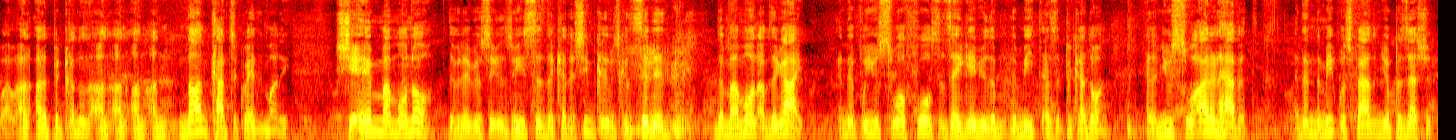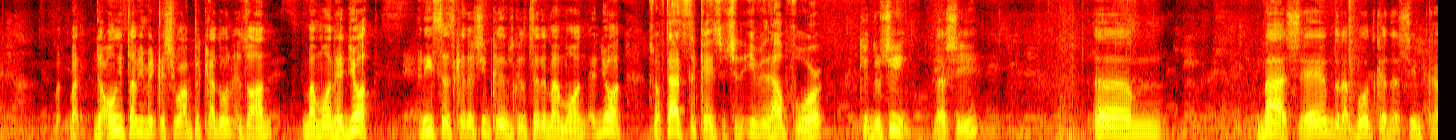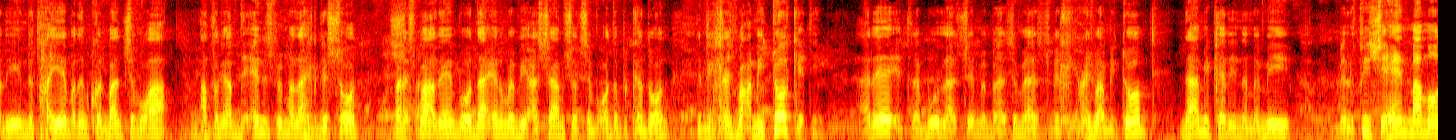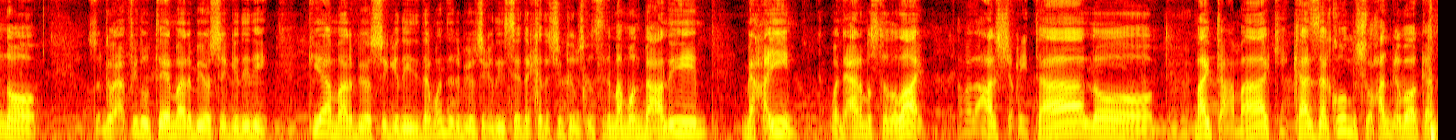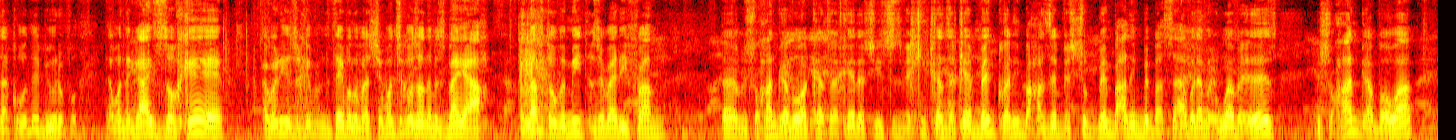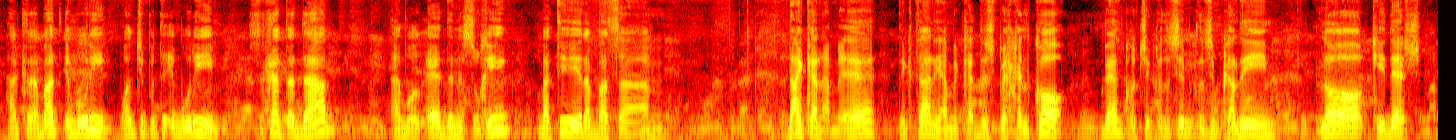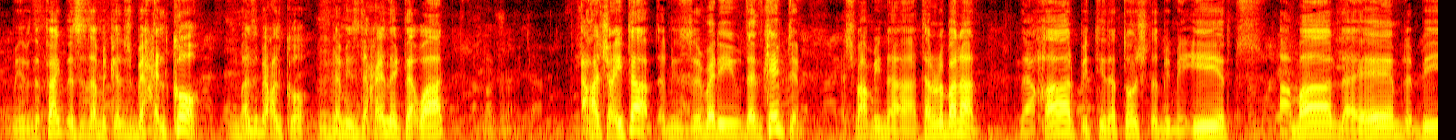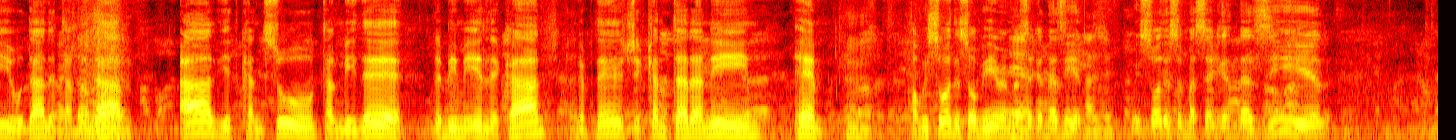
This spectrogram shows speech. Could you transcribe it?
on, on pekadon on, on, on, on non-consecrated money. Shehem mamono. The Rebbe So he says the kadashim kalim is considered the mammon of the guy, and therefore you swore false and say he gave you the, the meat as a pekadon, and then you swore I didn't have it, and then the meat was found in your possession. But, but the only time you make a shivua on pekadon is on mamon hedyot. And he says kadashim kalim is considered mamon hedyot. So if that's the case, it should even help for kiddushin. Rashi. בא השם לרבות קדשים קלים, להתחייב עליהם קורבן שבועה. אף אגב דאין נשפעים על ההקדשות, ונשפע עליהם בעודה אינו מביא אשם של שבועות הפיקדון, וביחש בעמיתו כתיב. הרי התרבו להשם וחיחש בעמיתו, נמי קרין הממי, ולפי שהן ממונו. So אפילו תאמר רבי יוסי גלילי. כי אמר רבי יוסי גלילי, that when did רבי יוסי גלילי say that קדשים קלים is considered ממון בעלים מחיים, when the animal is still alive. אבל על שחיטה לא. מה טעמה? כי כזכור משולחן גבוה כזכור. They're beautiful. That when the guy's זוכה, already is זוכה from the table of Hashem. Once it goes on the מזבח, the leftover meat is already from uh, משולחן גבוה כזכר. רש"י says וכי כזכר בין כהנים בחזה ושוק, בין בעלים בבשר, whatever, whoever it is, בשולחן גבוה, הקרבת אמורים. Once you put אמורים, זריקת הדם, המועד הניסוחים, מתיר הבשר. די כנמה, דקטניה, מקדש בחלקו בין קודשים קדושים וקדושים קלים, לא קידש. The fact is המקדש בחלקו, מה זה בחלקו? That means the חלק that what? השעיתה, that means already that came to him. אשמע מן תנו רבנן, לאחר פטירתו של רבי מאיר, אמר להם רבי יהודה לתלמידיו, אל יתכנסו תלמידי רבי מאיר לכאן, מפני שקנטרנים הם. And we saw this over here in Yeah. Masechet Nazir. Nazir. We saw this in Masechet Nazir.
